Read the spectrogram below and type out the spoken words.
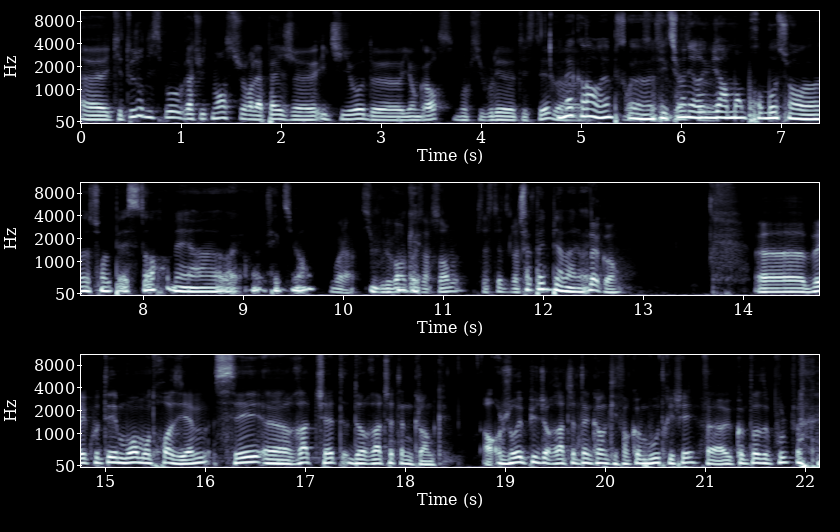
euh, qui est toujours dispo gratuitement sur la page euh, Itch.io de Young Horse. Donc si vous voulez tester, bah, D'accord, ouais, parce ouais, ça que se effectivement, il est euh. régulièrement en promo sur, euh, sur le PS Store, mais euh, ouais, effectivement, voilà. Si vous voulez voir à quoi ça ressemble, ça se teste ça gratuitement. peut être bien mal. Ouais. D'accord. Euh, bah écoutez, moi mon troisième, c'est euh, Ratchet de Ratchet Clank. Alors j'aurais pu dire Ratchet Clank et faire comme vous, tricher, enfin comme toi The Poulpe.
